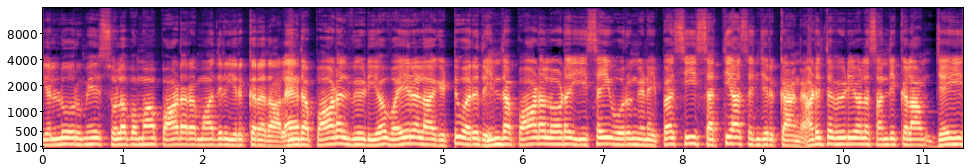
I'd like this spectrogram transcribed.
எல்லோருமே சுலபமா பாடுற மாதிரி இருக்கிறதால இந்த பாடல் வீடியோ வைரல் ஆகிட்டு வருது. இந்த பாடலோட இசை ஒருங்கிணைப்ப சி. சத்யா செஞ்சிருக்காங்க. அடுத்த வீடியோல சந்திக்கலாம். ஜெய்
